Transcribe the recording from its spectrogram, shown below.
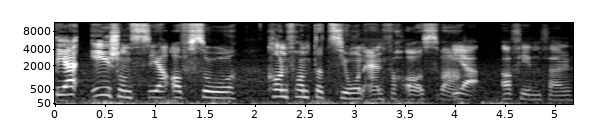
der eh schon sehr auf so Konfrontation einfach aus war. Ja, auf jeden Fall.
